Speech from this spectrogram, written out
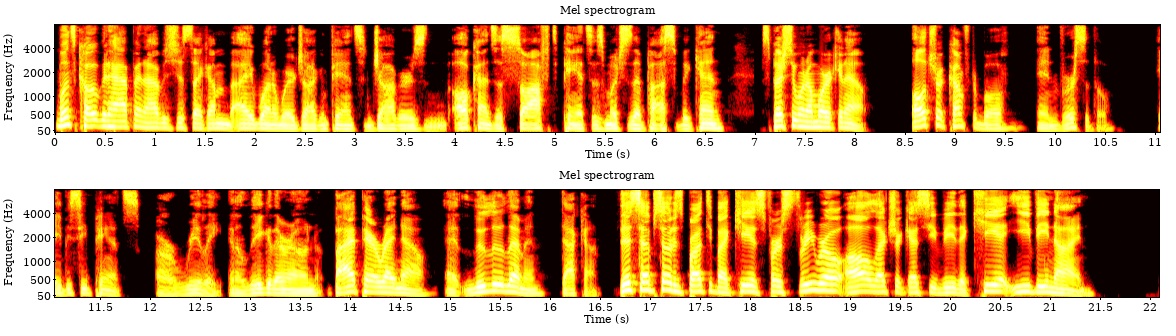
once COVID happened, I was just like, I'm, I want to wear jogging pants and joggers and all kinds of soft pants as much as I possibly can, especially when I'm working out. Ultra comfortable and versatile. ABC pants are really in a league of their own. Buy a pair right now at lululemon.com. This episode is brought to you by Kia's first three row all electric SUV, the Kia EV9,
